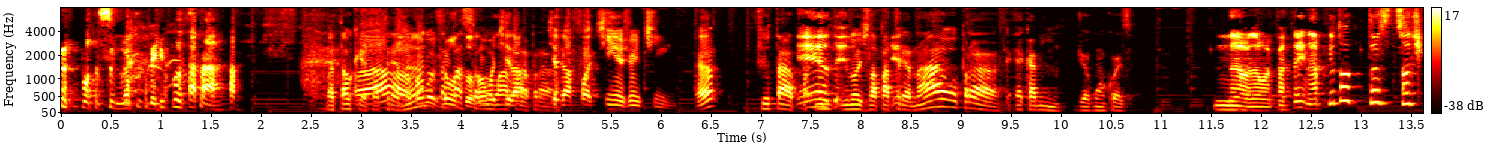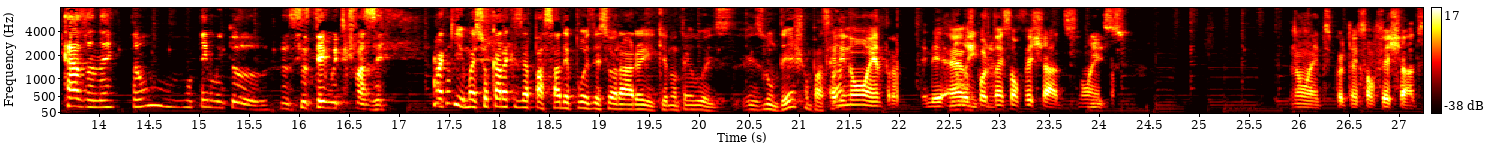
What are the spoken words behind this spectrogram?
eu posso muito bem postar. Mas tá o quê? Tá Ah, treinando ou vamos tá junto, vamos lá tirar, pra, pra... tirar fotinha juntinho. Hã? Fio tá É, eu- de noite lá pra eu- treinar ou pra... é caminho de alguma coisa? Não, não, é pra treinar, porque eu tô, tô só de casa, né? Então não tem muito. Não tem muito o que fazer. Aqui, mas se o cara quiser passar depois desse horário aí, que não tem luz, eles não deixam passar? Ele não entra. Ele, é, Não os entra. portões são fechados, não entra. Isso. Não entra, os portões são fechados.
